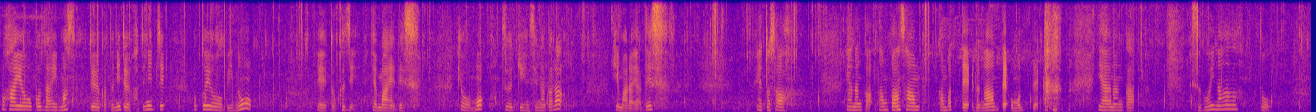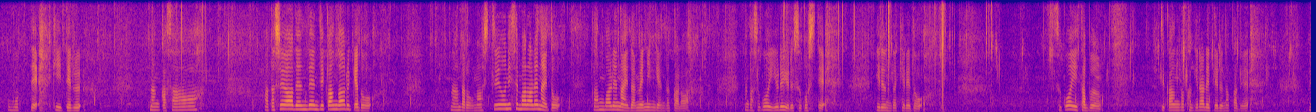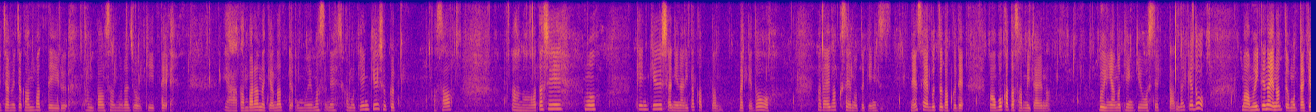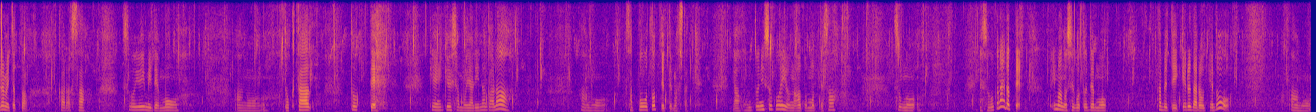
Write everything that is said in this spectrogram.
おはようございます。10月28日木曜日の、えーと、9時手前です。今日も通勤しながらヒマラヤです。えっ、ー、とさいやなんか短パンさん頑張ってるなって思って。いやなんかすごいなと思って聞いてるなんかさ私は全然時間があるけどなんだろうな必要に迫られないと頑張れないダメ人間だからなんかすごいゆるゆる過ごしているんだけれどすごい多分時間が限られてる中でめちゃめちゃ頑張っている短パンさんのラジオを聞いていや頑張らなきゃなって思いますね。しかも研究職がさあの私も研究者になりたかったんだけど、まあ、大学生の時にね生物学で、まあ、おぼかたさんみたいな分野の研究をしてたんだけどまあ向いてないなって思って諦めちゃったからさそういう意味でもあのドクター取って研究者もやりながらあのサポートって言ってましたっけ？いや本当にすごいよなと思ってさそのいやすごくない？だって今の仕事でも食べていけるだろうけどあの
